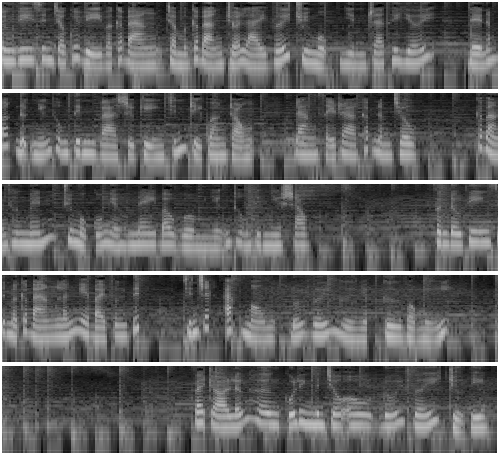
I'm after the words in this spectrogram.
Tường Vi xin chào quý vị và các bạn. Chào mừng các bạn trở lại với chuyên mục Nhìn ra thế giới để nắm bắt được những thông tin và sự kiện chính trị quan trọng đang xảy ra khắp năm châu. Các bạn thân mến, chuyên mục của ngày hôm nay bao gồm những thông tin như sau. Phần đầu tiên xin mời các bạn lắng nghe bài phân tích chính sách ác mộng đối với người nhập cư vào Mỹ. Vai trò lớn hơn của Liên minh châu Âu đối với Triều Tiên –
